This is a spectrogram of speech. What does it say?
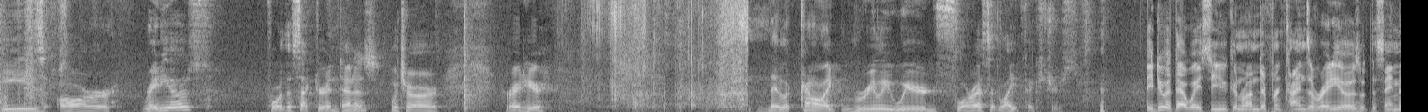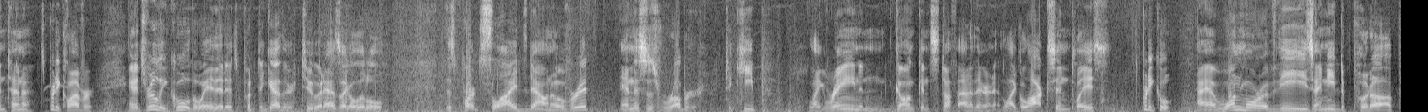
These are radios for the sector antennas, which are right here. They look kind of like really weird fluorescent light fixtures. they do it that way so you can run different kinds of radios with the same antenna. It's pretty clever. And it's really cool the way that it's put together too. It has like a little, this part slides down over it and this is rubber to keep like rain and gunk and stuff out of there and it like locks in place. It's pretty cool. I have one more of these I need to put up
